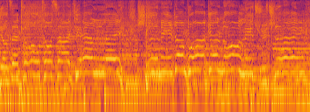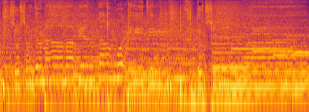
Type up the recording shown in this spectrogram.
不要再偷偷擦眼泪，是你让我更努力去追。受伤的妈妈便当，我一定都吃完。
